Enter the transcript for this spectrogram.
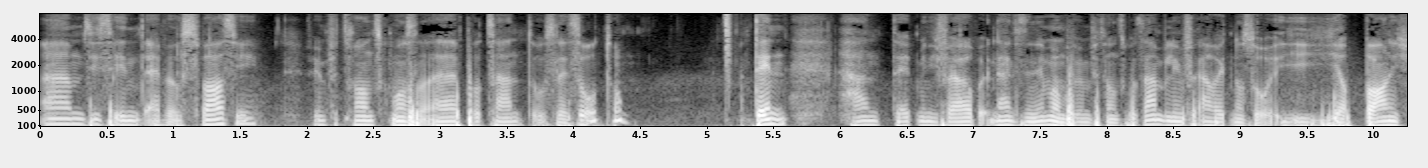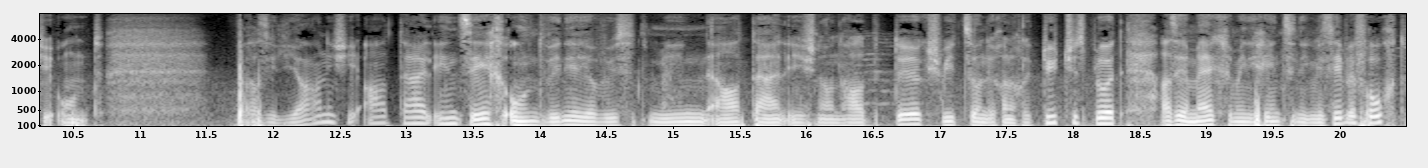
Ähm, sie sind eben aus Swasi, 25% aus Lesotho. Dann hat, meine Frau, nein, das sind nicht mal 25%, weil meine Frau hat noch so japanische und brasilianische Anteil in sich und wie ihr ja wisst, mein Anteil ist noch ein halber Türk, Schweizer und ich habe noch ein bisschen deutsches Blut. Also ihr merkt, meine Kinder sind irgendwie sieben Frucht,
